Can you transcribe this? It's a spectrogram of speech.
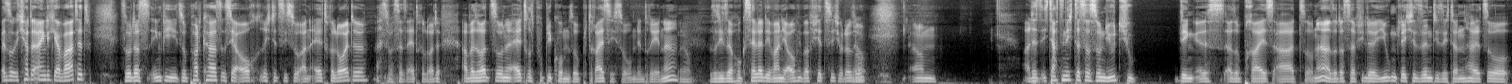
also ich hatte eigentlich erwartet, so dass irgendwie, so Podcast ist ja auch, richtet sich so an ältere Leute, also was heißt ältere Leute, aber so hat so ein älteres Publikum, so 30 so um den Dreh, ne? ja. Also diese Hoaxeller, die waren ja auch über 40 oder so. Ähm, aber das, ich dachte nicht, dass das so ein YouTube-Ding ist, also Preisart, so, ne? Also, dass da viele Jugendliche sind, die sich dann halt so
